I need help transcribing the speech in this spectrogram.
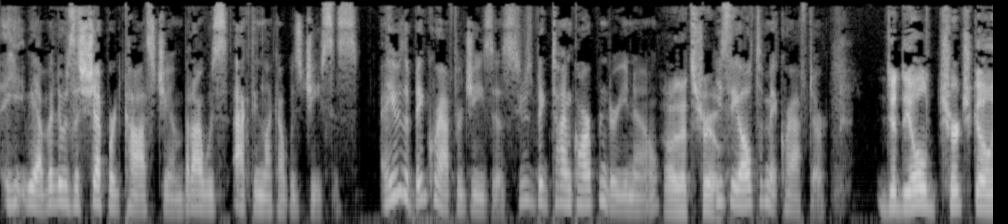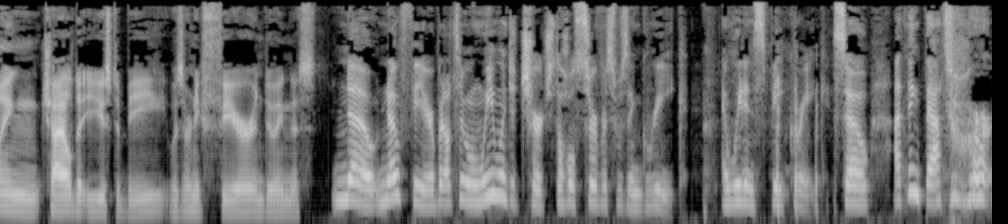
he, yeah, but it was a shepherd costume, but I was acting like I was Jesus. He was a big crafter, Jesus. He was a big time carpenter, you know. Oh, that's true. He's the ultimate crafter. Did the old church going child that you used to be, was there any fear in doing this? No, no fear. But I'll tell you, when we went to church, the whole service was in Greek, and we didn't speak Greek. So I think that's where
